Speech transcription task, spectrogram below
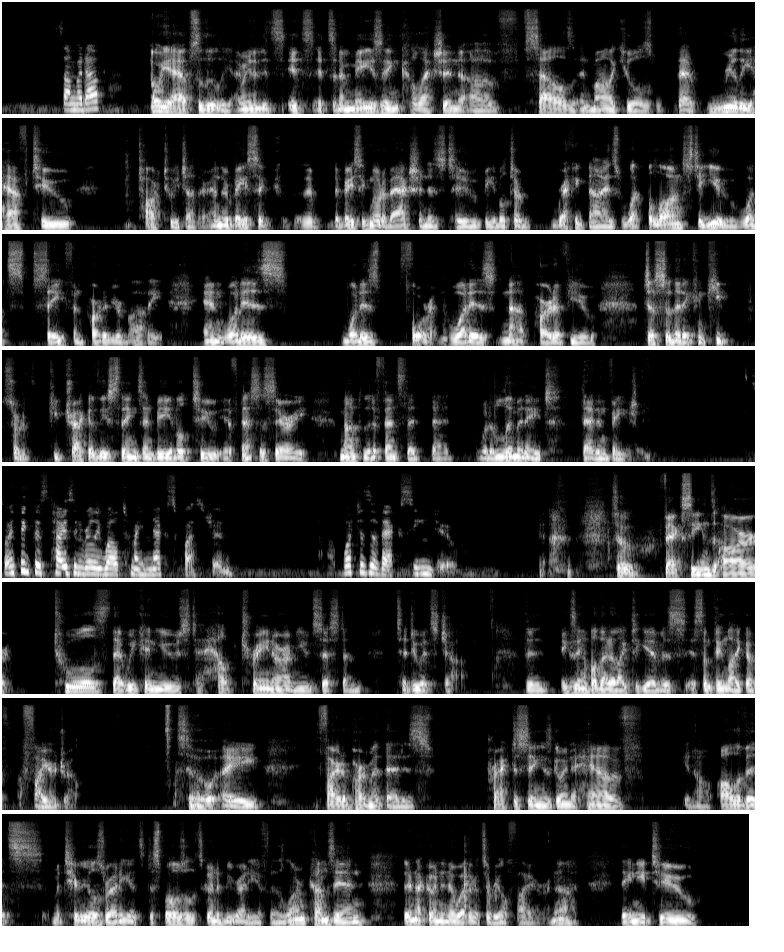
sum it up? Oh yeah, absolutely. I mean, it's it's it's an amazing collection of cells and molecules that really have to talk to each other, and their basic their, their basic mode of action is to be able to recognize what belongs to you, what's safe and part of your body, and what is what is foreign, what is not part of you, just so that it can keep sort of keep track of these things and be able to, if necessary, mount the defense that that would eliminate that invasion. So I think this ties in really well to my next question. Uh, what does a vaccine do? Yeah. So vaccines are tools that we can use to help train our immune system to do its job. The example that I like to give is, is something like a, a fire drill. So a fire department that is practicing is going to have you know all of its materials ready its disposal it's going to be ready if the alarm comes in they're not going to know whether it's a real fire or not they need to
